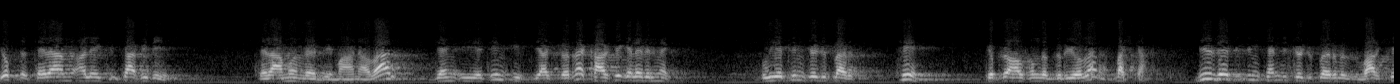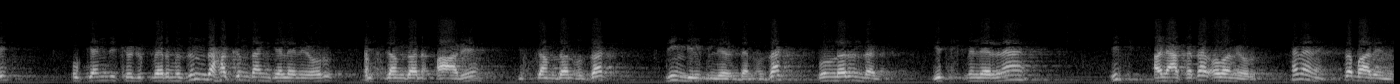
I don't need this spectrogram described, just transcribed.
Yoksa selamün aleyküm kafi değil. Selamın verdiği manalar cemiyetin ihtiyaçlarına karşı gelebilmek. Bu yetim çocuklar ki köprü altında duruyorlar başka. Bir de bizim kendi çocuklarımız var ki bu kendi çocuklarımızın da hakkından gelemiyoruz. İslam'dan ari, İslam'dan uzak, din bilgilerinden uzak. Bunların da yetişmelerine hiç alakadar olamıyoruz. Hemen sabahleyin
